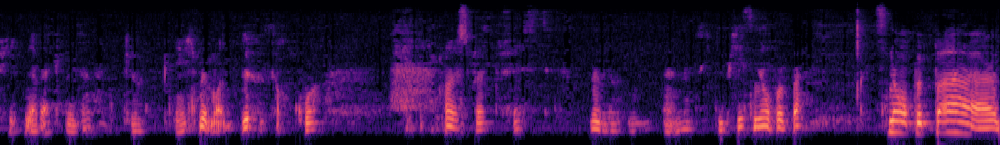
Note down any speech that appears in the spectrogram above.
fille là-bas qui a besoin d'un écoquipier. Je me demande de sur quoi. Oh, le sinon on peut pas. Sinon on peut pas euh,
